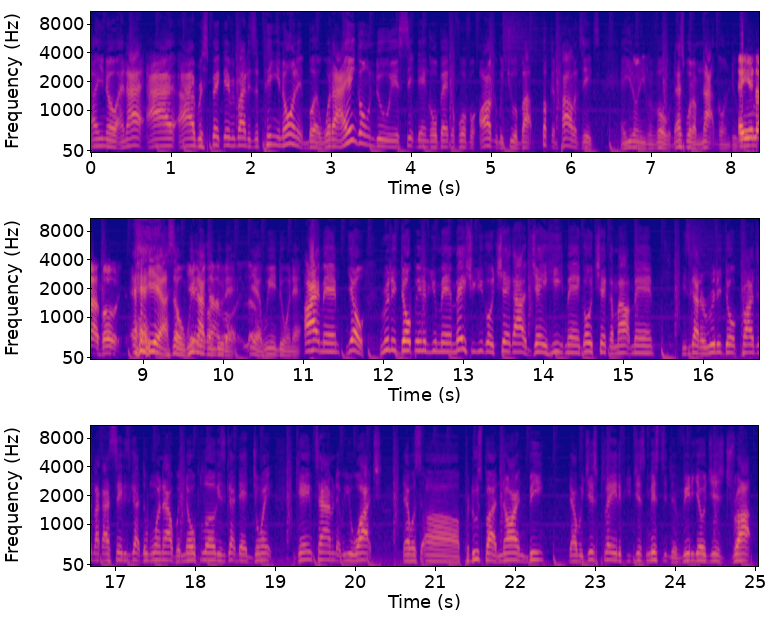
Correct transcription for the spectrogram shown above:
uh, you know, and I, I, I respect everybody's opinion on it. But what I ain't gonna do is sit there and go back and forth and argue with you about fucking politics and you don't even vote. That's what I'm not gonna do. And you're not voting. yeah, so we're Yeah, not gonna not do that. no. Yeah, we ain't doing that. All right, man. Yo, really dope interview, man. Make sure you go check out Jay Heat, man. Go check him out, man. He's got a really dope project. Like I said, he's got the one out with no plug. He's got that joint game time that we watch that was uh, produced by Nard and B that we just played. If you just missed it, the video just dropped.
